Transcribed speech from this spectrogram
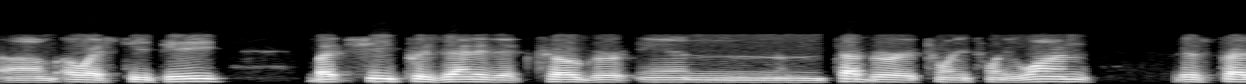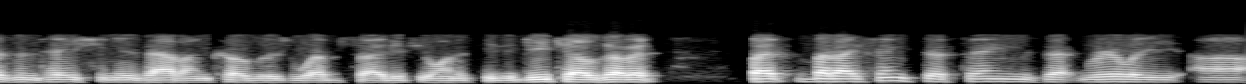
um, OSTP, but she presented at COGR in February 2021. This presentation is out on COGR's website if you want to see the details of it. But but I think the things that really uh,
